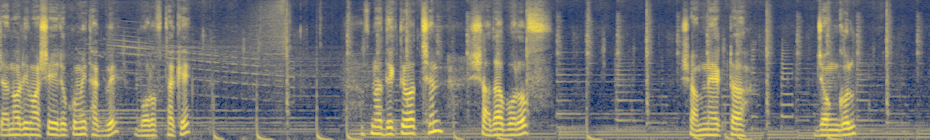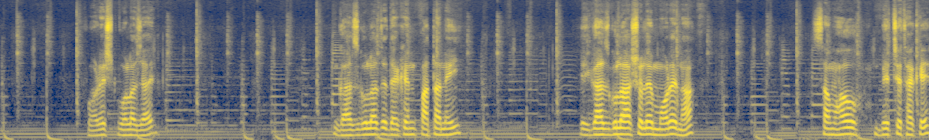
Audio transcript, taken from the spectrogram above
জানুয়ারি মাসে এরকমই থাকবে, বরফ থাকে। আপনারা দেখতে পাচ্ছেন, সাদা বরফ। সামনে একটা জঙ্গল। ফরেস্ট বলা যায়। গাছগুলাতে দেখেন পাতা নেই। এই গাছগুলো আসলে মরে না। সামহাও বেঁচে থাকে।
